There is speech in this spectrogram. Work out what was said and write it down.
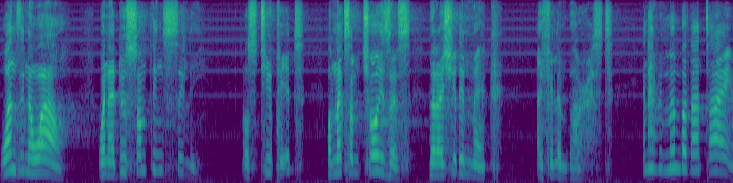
once in a while, when I do something silly or stupid or make some choices that I shouldn't make, I feel embarrassed. And I remember that time.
